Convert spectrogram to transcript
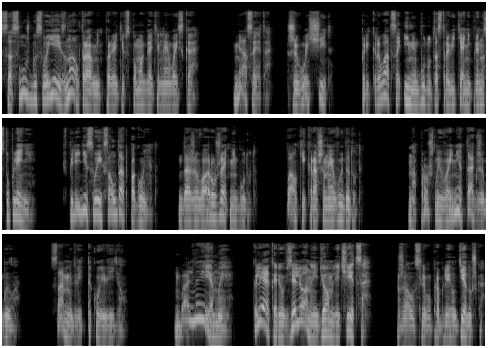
Со службы своей знал травник про эти вспомогательные войска. Мясо это, живой щит. Прикрываться ими будут островитяне при наступлении. Впереди своих солдат погонят. Даже вооружать не будут. Палки крашеные выдадут. На прошлой войне так же было. Сам медведь такое видел. «Больные мы. К лекарю в зеленый идем лечиться», — жалостливо проблеял дедушка.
